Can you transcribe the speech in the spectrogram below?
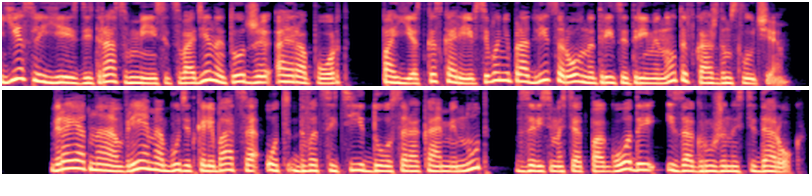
Если ездить раз в месяц в один и тот же аэропорт, поездка, скорее всего, не продлится ровно 33 минуты в каждом случае. Вероятно, время будет колебаться от 20 до 40 минут в зависимости от погоды и загруженности дорог.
